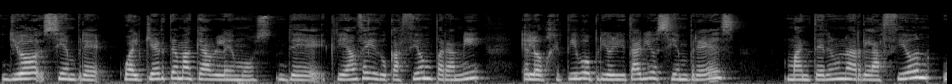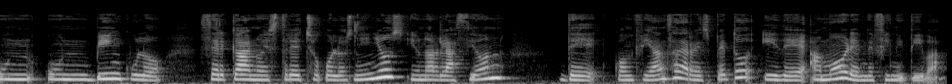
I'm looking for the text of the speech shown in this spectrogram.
Yo siempre, cualquier tema que hablemos de crianza y educación, para mí el objetivo prioritario siempre es mantener una relación, un, un vínculo cercano, estrecho con los niños y una relación de confianza, de respeto y de amor en definitiva.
